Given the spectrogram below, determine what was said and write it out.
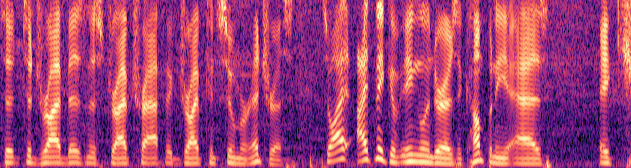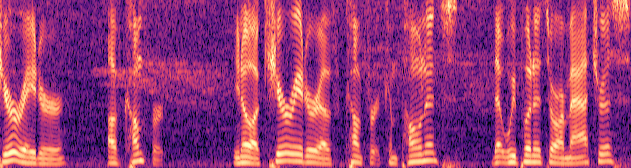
to, to drive business, drive traffic, drive consumer interest. So I, I think of Englander as a company as a curator of comfort. You know, a curator of comfort components that we put into our mattress,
